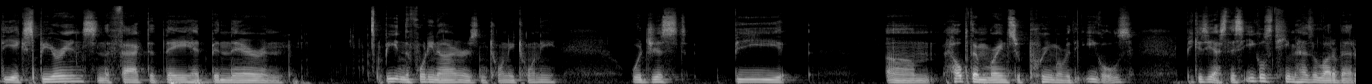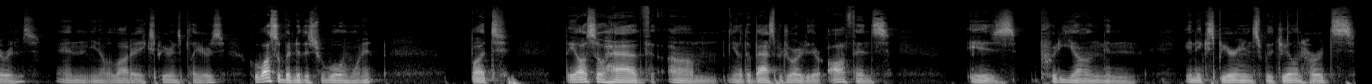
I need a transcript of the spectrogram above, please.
the experience and the fact that they had been there and beaten the 49ers in 2020 would just be um, help them reign supreme over the Eagles. Because yes, this Eagles team has a lot of veterans and you know a lot of experienced players who've also been to the Super Bowl and won it, but they also have um, you know the vast majority of their offense is pretty young and inexperienced with Jalen Hurts.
